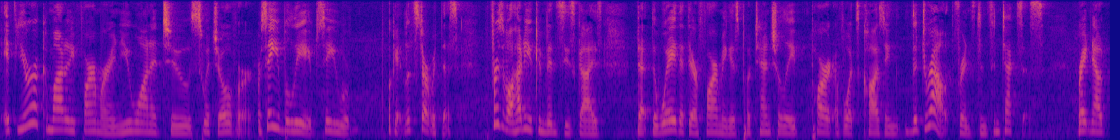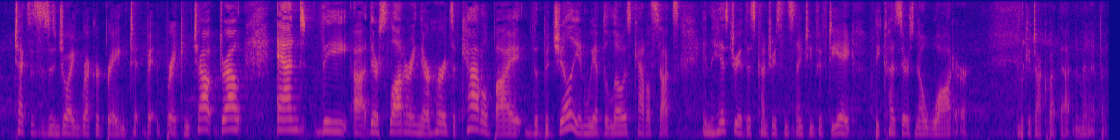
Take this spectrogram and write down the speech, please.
if you're a commodity farmer and you wanted to switch over, or say you believed, say you were okay, let's start with this. First of all, how do you convince these guys that the way that they're farming is potentially part of what's causing the drought, for instance, in Texas? Right now, Texas is enjoying record-breaking drought, drought, and the uh, they're slaughtering their herds of cattle by the bajillion. We have the lowest cattle stocks in the history of this country since 1958 because there's no water. We could talk about that in a minute, but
